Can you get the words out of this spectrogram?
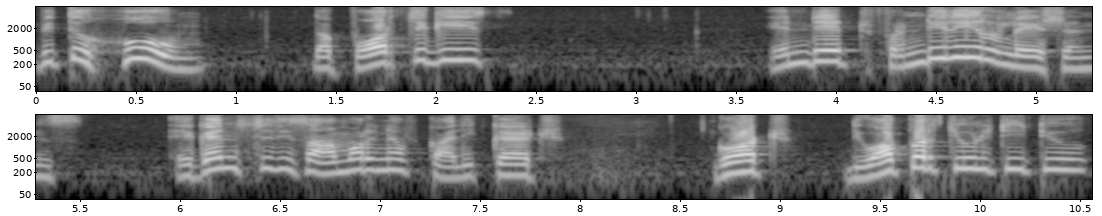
with whom the Portuguese ended friendly relations against the Zamorin of Calicut got the opportunity to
